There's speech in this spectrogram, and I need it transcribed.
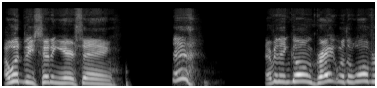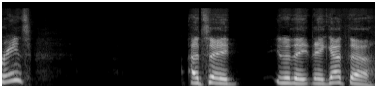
I would be sitting here saying, eh, everything going great with the Wolverines. I'd say, you know, they, they got the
